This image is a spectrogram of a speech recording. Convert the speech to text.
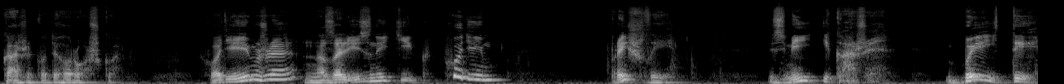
каже Котигорошко. Ходім же на залізний тік. Ходім. Прийшли. Змій і каже Бий ти.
